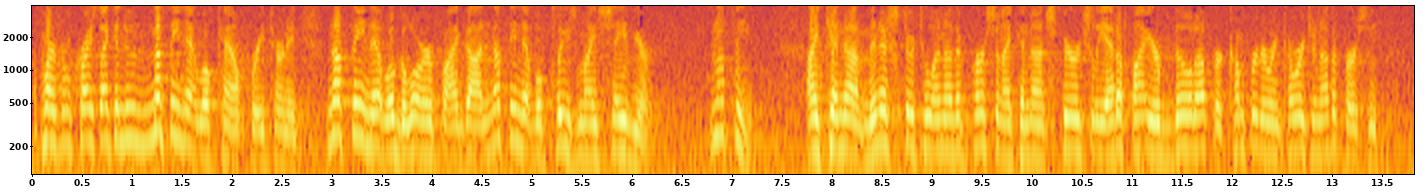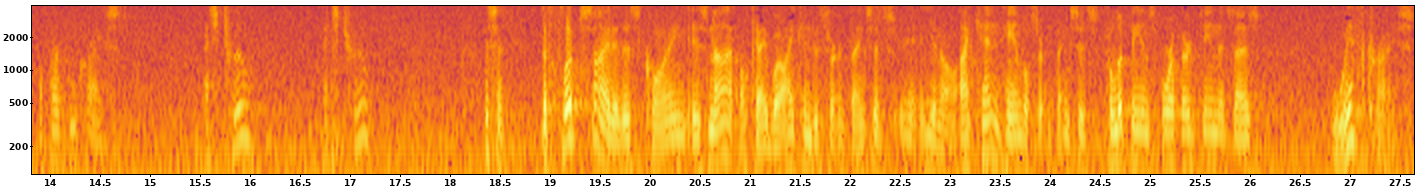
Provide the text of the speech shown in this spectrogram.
Apart from Christ, I can do nothing that will count for eternity. Nothing that will glorify God. Nothing that will please my Savior. Nothing. I cannot minister to another person. I cannot spiritually edify or build up or comfort or encourage another person apart from Christ. That's true. That's true. Listen, the flip side of this coin is not okay. Well, I can do certain things. It's you know I can handle certain things. It's Philippians four thirteen that says, "With Christ,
